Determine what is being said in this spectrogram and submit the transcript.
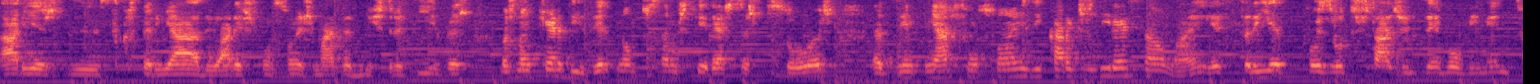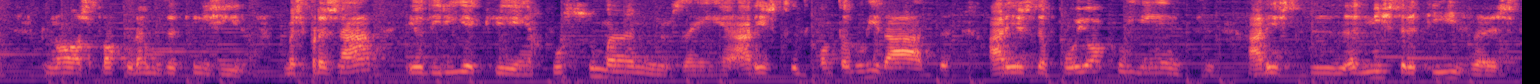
áreas de secretariado, áreas de funções mais administrativas, mas não quer dizer que não possamos ter estas pessoas a desempenhar funções e cargos de direção. Não é? Esse seria depois outro estágio de desenvolvimento que nós procuramos atingir. Mas para já, eu diria que em recursos humanos, em áreas de contabilidade, áreas de apoio ao cliente, áreas administrativas,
